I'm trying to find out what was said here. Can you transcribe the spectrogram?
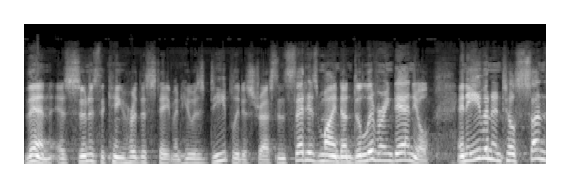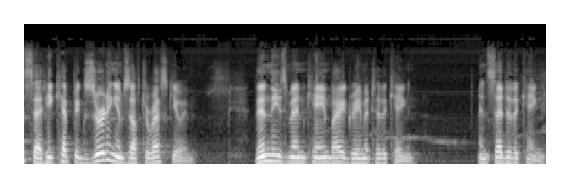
Then, as soon as the king heard this statement, he was deeply distressed and set his mind on delivering Daniel. And even until sunset, he kept exerting himself to rescue him. Then these men came by agreement to the king and said to the king,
